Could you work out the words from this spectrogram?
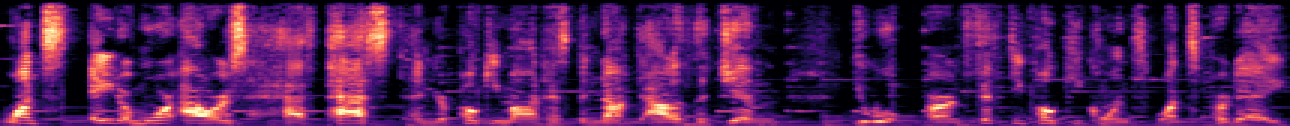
Once 8 or more hours have passed and your Pokemon has been knocked out of the gym, you will earn 50 Pokecoins once per day.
